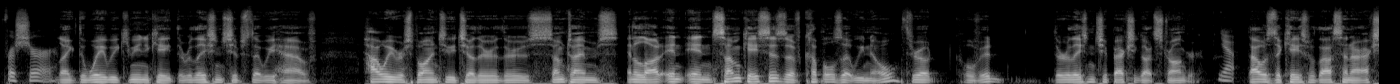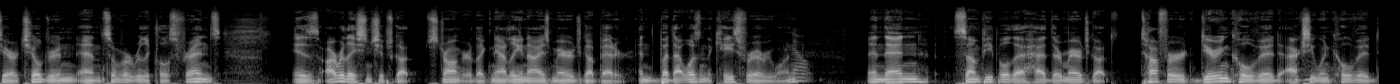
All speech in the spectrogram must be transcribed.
For sure. like the way we communicate, the relationships that we have, how we respond to each other. There's sometimes in a lot in in some cases of couples that we know throughout COVID, the relationship actually got stronger. Yeah. That was the case with us and our actually our children and some of our really close friends. Is our relationships got stronger? Like Natalie and I's marriage got better, and but that wasn't the case for everyone. No. And then some people that had their marriage got tougher during COVID, actually when COVID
